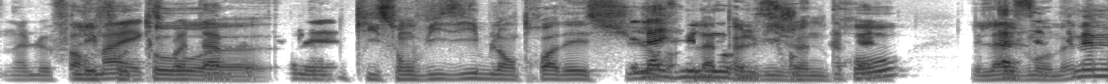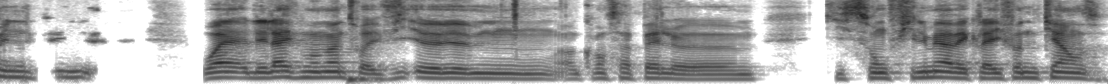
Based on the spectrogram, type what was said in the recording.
Le format les photos, exploitable euh, qui sont visibles en 3D sur l'Apple Vision Pro, les live moments. Même Ouais, les live moments, ouais, euh, comment s'appelle, qui sont filmés avec l'iPhone 15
